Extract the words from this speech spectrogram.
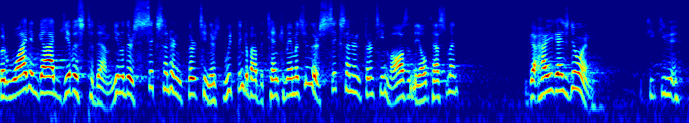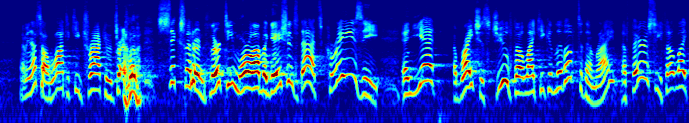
but why did God give us to them? You know, there's 613. There's, we think about the Ten Commandments. You know, there's 613 laws in the Old Testament. You got, how are you guys doing? Keep, keep, I mean, that's a lot to keep track of. 613 moral obligations? That's crazy. And yet, a righteous Jew felt like he could live up to them, right? A Pharisee felt like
